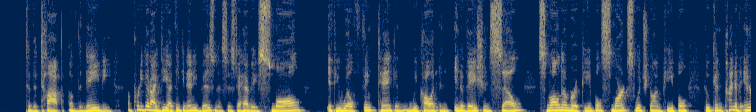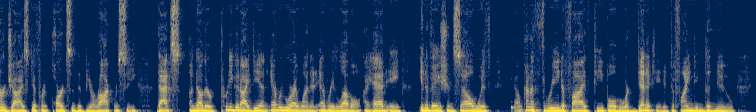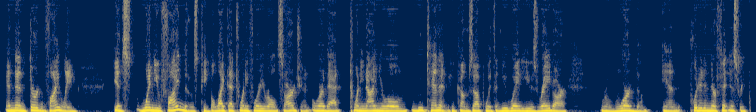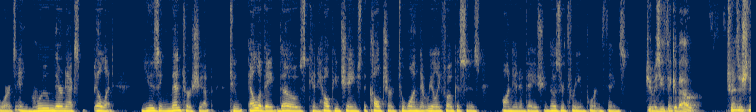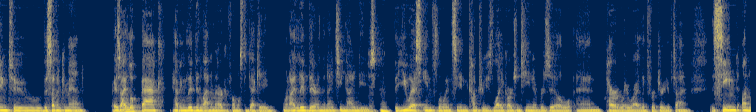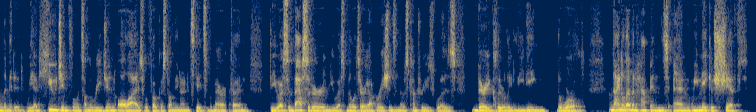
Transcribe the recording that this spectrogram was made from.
to the top of the Navy, a pretty good idea, I think, in any business is to have a small, if you will, think tank, and we call it an innovation cell, small number of people, smart switched on people who can kind of energize different parts of the bureaucracy. That's another pretty good idea. And everywhere I went at every level, I had a innovation cell with, you know, kind of three to five people who are dedicated to finding the new. And then third and finally, it's when you find those people, like that 24 year old sergeant or that 29 year old lieutenant who comes up with a new way to use radar, reward them and put it in their fitness reports and groom their next billet using mentorship to elevate those can help you change the culture to one that really focuses on innovation. Those are three important things. Jim, as you think about transitioning to the Southern Command, as I look back, having lived in Latin America for almost a decade, when I lived there in the 1990s, mm-hmm. the U.S. influence in countries like Argentina, Brazil, and Paraguay, where I lived for a period of time, seemed unlimited. We had huge influence on the region. All eyes were focused on the United States of America and the U.S. ambassador and U.S. military operations in those countries was very clearly leading the world. 9-11 happens and we make a shift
